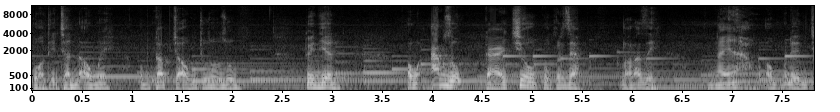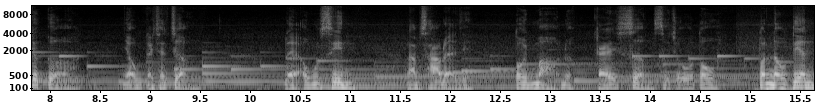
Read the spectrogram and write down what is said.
của thị trấn ông ấy, ông cấp cho ông Chu Tô Dung. Tuy nhiên, ông áp dụng cái chiêu của con dẹp, đó là gì? Ngày nào ông cũng đến trước cửa nhà ông cảnh sát trưởng để ông xin làm sao để gì? Tôi mở được cái xưởng sửa chữa ô tô. Tuần đầu tiên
